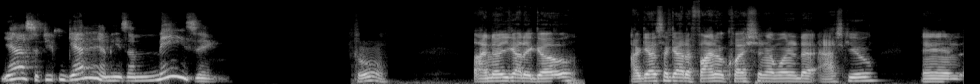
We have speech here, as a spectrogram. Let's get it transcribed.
yes, if you can get him, he's amazing. Cool. I know you got to go. I guess I got a final question I wanted to ask you, and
